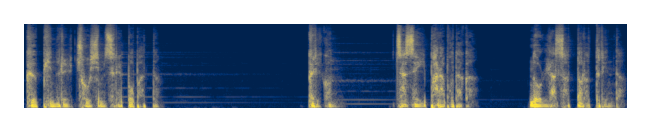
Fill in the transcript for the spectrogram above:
그 비늘을 조심스레 뽑았다. 그리곤 자세히 바라보다가 놀라서 떨어뜨린다.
